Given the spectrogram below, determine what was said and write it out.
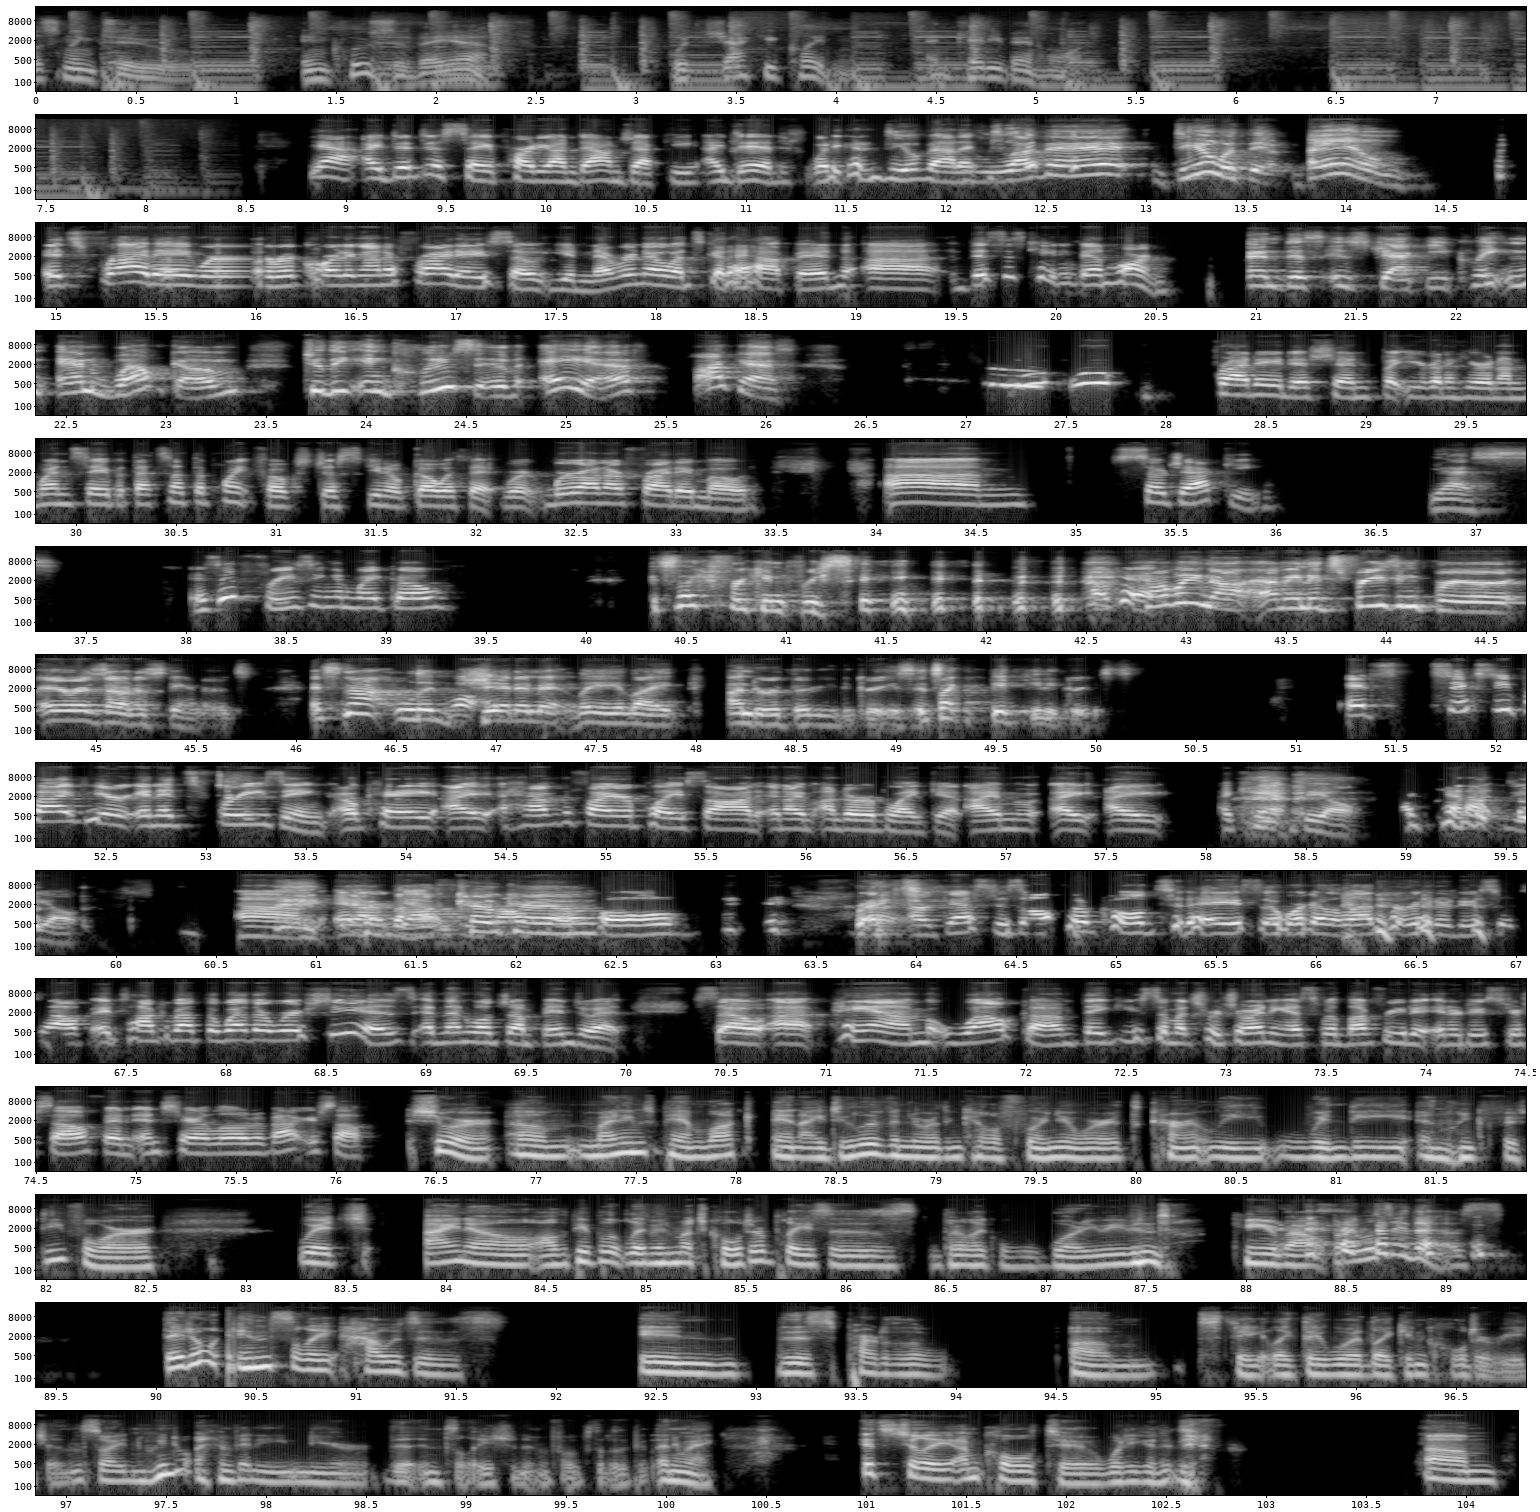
listening to Inclusive AF with Jackie Clayton and Katie Van Horn. Yeah, I did just say party on down, Jackie. I did. What are you going to do about it? Love it. Deal with it. Bam. It's Friday. We're recording on a Friday, so you never know what's going to happen. Uh, this is Katie Van Horn. And this is Jackie Clayton, and welcome to the Inclusive AF podcast. Whoop, whoop. Friday edition, but you're going to hear it on Wednesday. But that's not the point, folks. Just you know, go with it. We're we're on our Friday mode. Um, so Jackie, Yes. is it freezing in Waco? It's like freaking freezing. Okay. Probably not. I mean, it's freezing for Arizona standards. It's not legitimately like under 30 degrees. It's like 50 degrees. It's 65 here and it's freezing. Okay. I have the fireplace on and I'm under a blanket. I'm I I I can't deal. I cannot deal. Um and our guest is also cocoa. cold. Right. Our guest is also cold today, so we're going to let her introduce herself and talk about the weather where she is, and then we'll jump into it. So, uh, Pam, welcome. Thank you so much for joining us. We'd love for you to introduce yourself and, and share a little bit about yourself. Sure. Um, my is Pam Luck, and I do live in Northern California where it's currently windy and like 54, which I know all the people that live in much colder places, they're like, what are you even talking about? But I will say this they don't insulate houses in this part of the um state like they would like in colder regions. So I, we don't have any near the insulation in folks that other people. Anyway, it's chilly. I'm cold too. What are you gonna do? Um,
